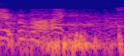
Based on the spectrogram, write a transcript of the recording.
do, Mike.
